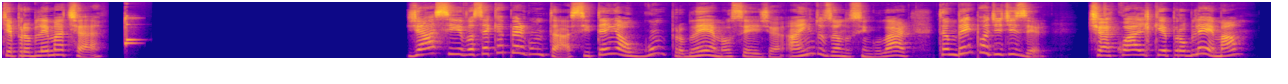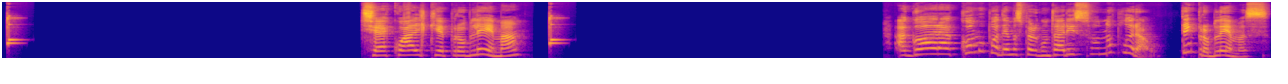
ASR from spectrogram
Que problema c'è? Já se você quer perguntar se tem algum problema, ou seja, ainda usando o singular, também pode dizer C'è qualche problema? C'è qualche problema? Agora, como podemos perguntar isso no plural? Tem problemas?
